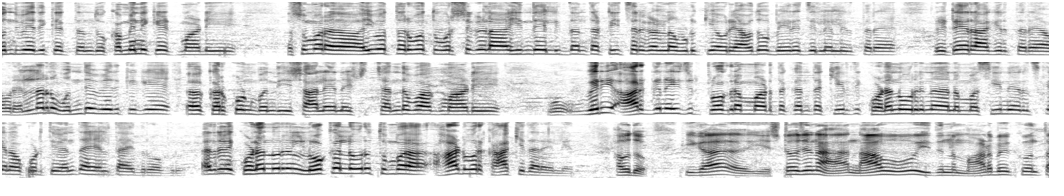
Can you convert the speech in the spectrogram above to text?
ಒಂದು ವೇದಿಕೆಗೆ ತಂದು ಕಮ್ಯುನಿಕೇಟ್ ಮಾಡಿ, ಸುಮಾರು ಐವತ್ತರವತ್ತು ವರ್ಷಗಳ ಹಿಂದೆ ಇಲ್ಲಿದ್ದಂಥ ಟೀಚರ್ಗಳನ್ನ ಹುಡುಕಿ ಅವ್ರು ಯಾವುದೋ ಬೇರೆ ಜಿಲ್ಲೆಯಲ್ಲಿ ಇರ್ತಾರೆ ರಿಟೈರ್ ಆಗಿರ್ತಾರೆ. ಅವರೆಲ್ಲರೂ ಒಂದೇ ವೇದಿಕೆಗೆ ಕರ್ಕೊಂಡು ಬಂದು ಶಾಲೆಯನ್ನು ಇಷ್ಟು ಚಂದವಾಗಿ ಮಾಡಿ ವೆರಿ ಆರ್ಗನೈಸ್ಡ್ ಪ್ರೋಗ್ರಾಮ್ ಮಾಡ್ತಕ್ಕಂಥ ಕೀರ್ತಿ ಕೊಣನೂರಿನ ನಮ್ಮ ಸೀನಿಯರ್ಸ್ಗೆ ನಾವು ಕೊಡ್ತೀವಿ ಅಂತ ಹೇಳ್ತಾ ಇದ್ರು ಒಬ್ರು. ಅದರಲ್ಲಿ ಕೊಣನೂರಿನ ಲೋಕಲ್ ಅವರು ತುಂಬ ಹಾರ್ಡ್ ವರ್ಕ್ ಹಾಕಿದ್ದಾರೆ ಇಲ್ಲಿ ಹೌದು. ಈಗ ಎಷ್ಟೋ ಜನ ನಾವು ಇದನ್ನು ಮಾಡಬೇಕು ಅಂತ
